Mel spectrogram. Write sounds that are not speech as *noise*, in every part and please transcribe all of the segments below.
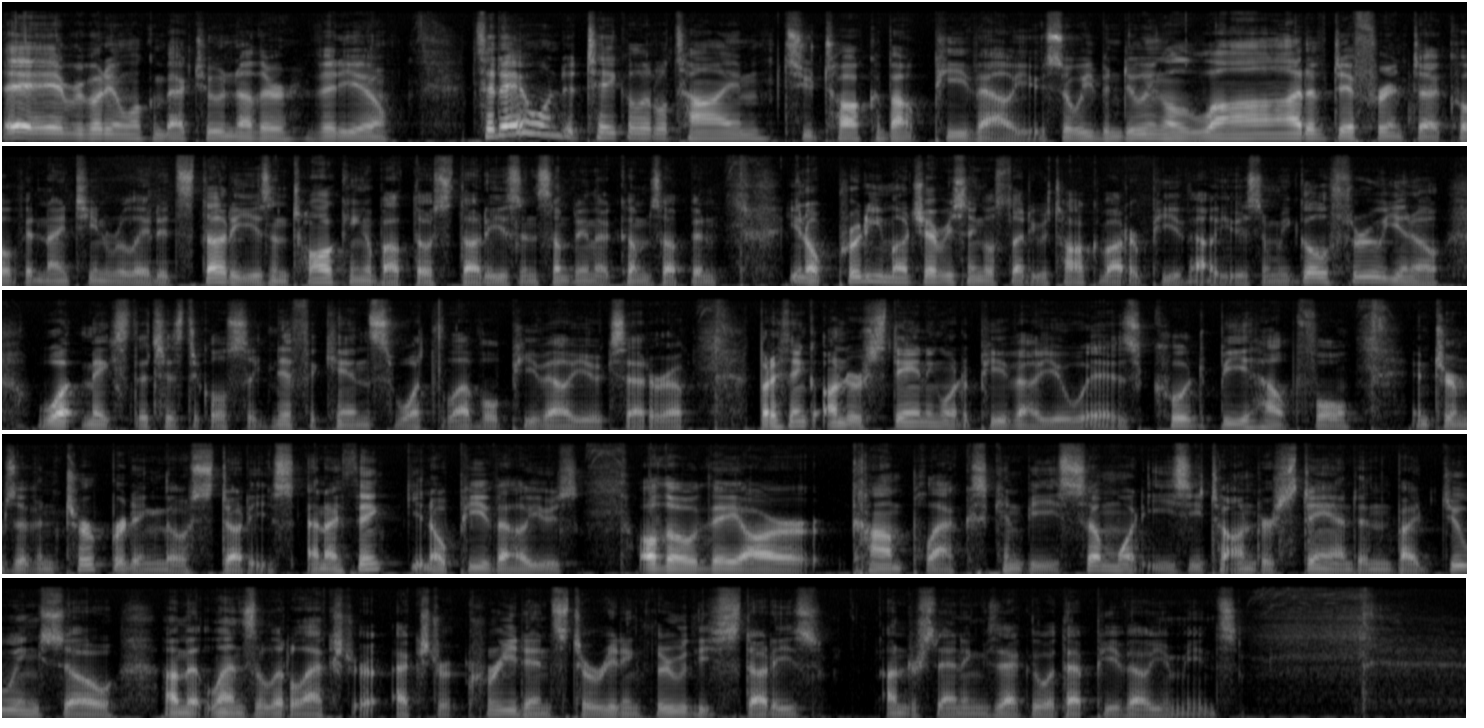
Hey everybody and welcome back to another video. Today I wanted to take a little time to talk about p-value. So we've been doing a lot of different uh, COVID-19 related studies and talking about those studies and something that comes up in, you know, pretty much every single study we talk about are p-values and we go through, you know, what makes statistical significance, what level p-value, etc. But I think understanding what a p-value is could be helpful in terms of interpreting those studies. And I think, you know, p-values, although they are complex, can be somewhat easy to understand and by doing so, um, it lends a little extra extra credence to reading through these studies, understanding exactly what that p-value means.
